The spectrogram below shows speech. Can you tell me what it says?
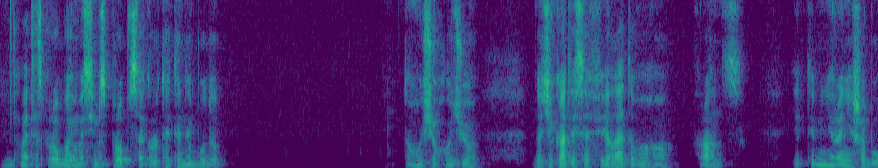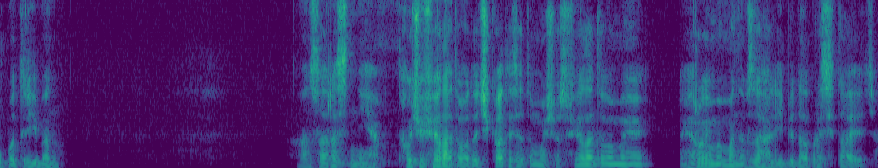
Давайте спробуємо. Сім спроб все крутити не буду. Тому що хочу дочекатися фіолетового, Франц. Як ти мені раніше був потрібен. А зараз ні. Хочу фіолетового дочекатися, тому що з фіолетовими героями в мене взагалі біда просідають.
